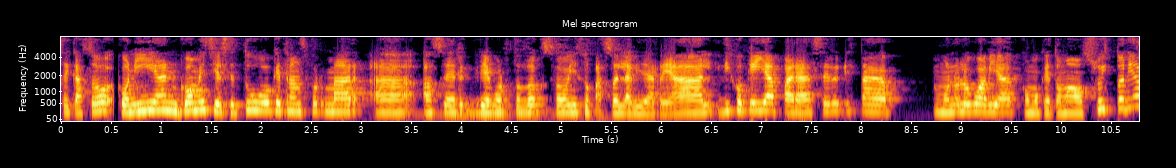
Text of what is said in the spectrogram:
se casó con Ian Gómez y él se tuvo que transformar a, a ser griego ortodoxo y eso pasó en la vida real. Y dijo que ella para hacer este monólogo había como que tomado su historia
